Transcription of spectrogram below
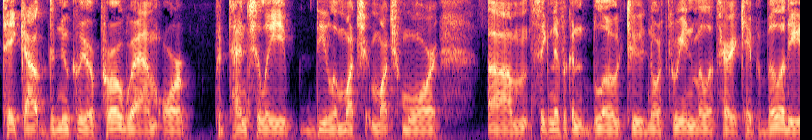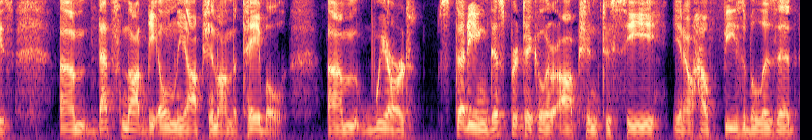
take out the nuclear program or potentially deal a much much more um, significant blow to North Korean military capabilities. Um, that's not the only option on the table. Um, we are studying this particular option to see, you know, how feasible is it,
